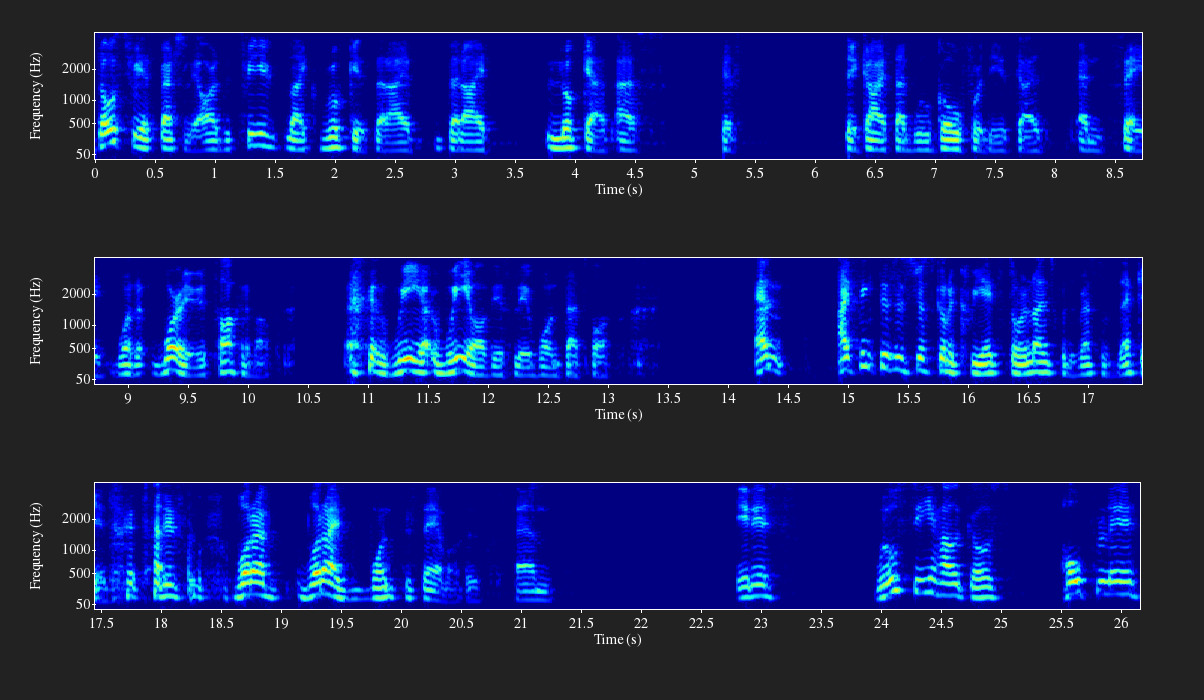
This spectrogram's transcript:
those three especially are the three like rookies that I that I look at as the the guys that will go for these guys and say what what are you talking about? we we obviously want that spot. And I think this is just going to create storylines for the rest of the decade. that is what I what I want to say about this. And it is we'll see how it goes. Hopefully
